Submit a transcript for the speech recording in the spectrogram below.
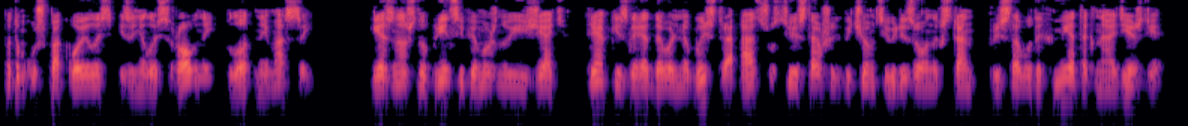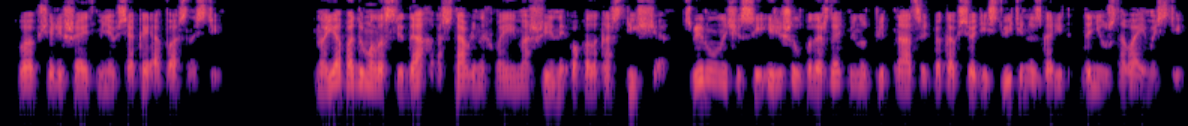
потом успокоилось и занялось ровной, плотной массой. Я знал, что в принципе можно уезжать. Тряпки сгорят довольно быстро, а отсутствие ставших бичом цивилизованных стран пресловутых меток на одежде вообще лишает меня всякой опасности. Но я подумал о следах, оставленных моей машиной около кострища, взглянул на часы и решил подождать минут пятнадцать, пока все действительно сгорит до неузнаваемости.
